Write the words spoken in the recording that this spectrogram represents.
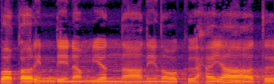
ബക്കറിന്ദിനം എന്നാ നീ നോക്ക് ഹയാത്ത്.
